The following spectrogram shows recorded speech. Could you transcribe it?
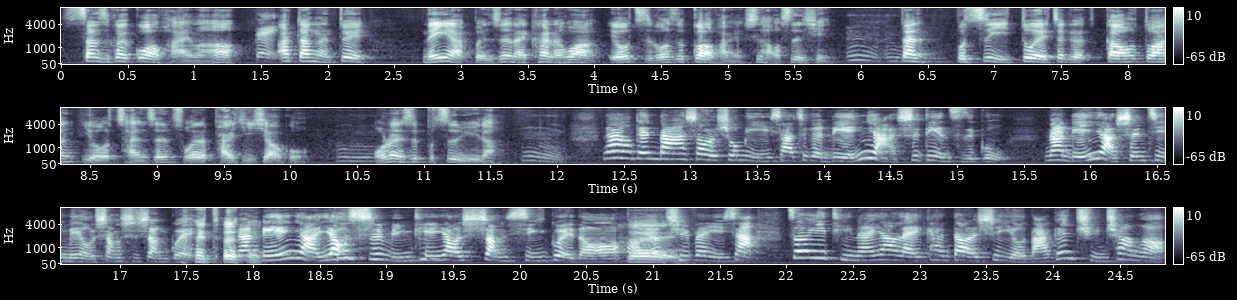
三十块挂牌嘛哈，对。啊，当然对联雅本身来看的话，有子公司挂牌是好事情，嗯嗯，但不至于对这个高端有产生所谓的排挤效果，嗯我认为是不至于的。嗯，那要跟大家稍微说明一下，这个联雅是电子股，那联雅生技没有上市上柜，那联雅要是明天要上新柜的哦，好，要区分一下。最后一题呢，要来看到的是友达跟群创哦，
